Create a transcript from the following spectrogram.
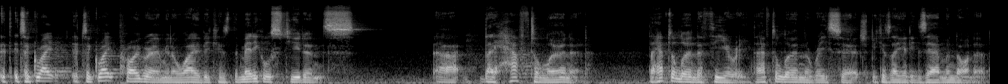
it, it's a great it's a great program in a way because the medical students uh, they have to learn it. They have to learn the theory. They have to learn the research because they get examined on it.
